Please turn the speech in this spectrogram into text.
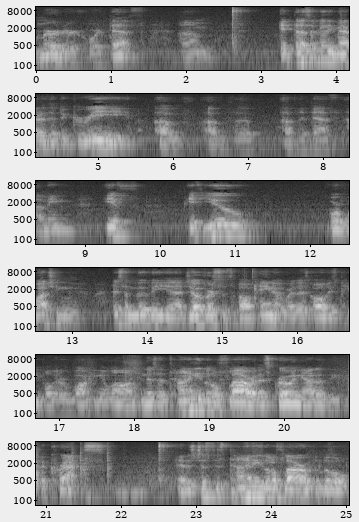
murder or death, um, it doesn't really matter the degree of of the of the death. I mean, if if you were watching, there's a movie uh, Joe versus the volcano where there's all these people that are walking along, and there's a tiny little flower that's growing out of the, the cracks, and it's just this tiny little flower with a little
